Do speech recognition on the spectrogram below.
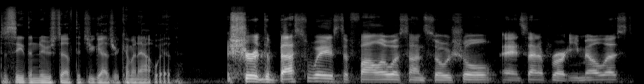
to see the new stuff that you guys are coming out with? Sure. The best way is to follow us on social and sign up for our email list.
